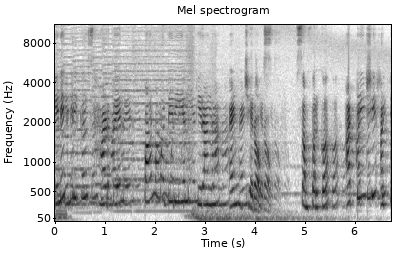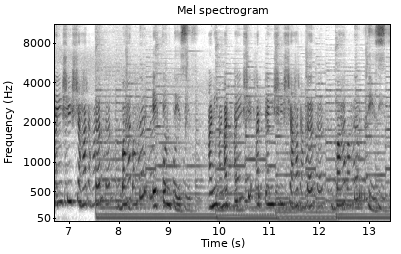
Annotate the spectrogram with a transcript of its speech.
electricals hardware पान मटेरियल किराणा अँड झेरॉक्स संपर्क अठ्ठ्याऐंशी अठ्ठ्याऐंशी शहात्तर बहात्तर एकोणतीस आणि अठ्ठ्याऐंशी अठ्ठ्याऐंशी शहात्तर बहात्तर तीस.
